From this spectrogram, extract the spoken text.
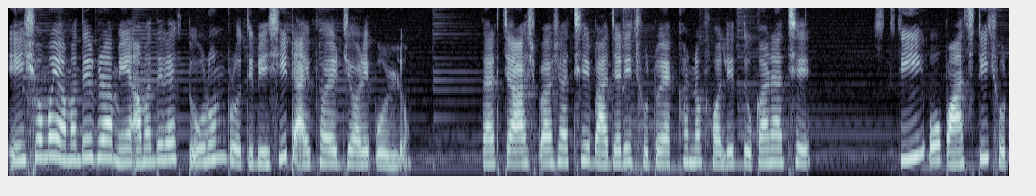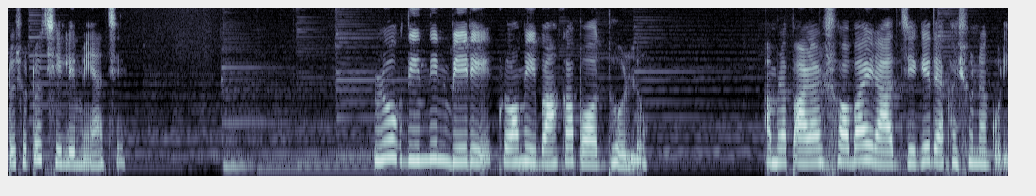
এই সময় আমাদের গ্রামে আমাদের এক তরুণ প্রতিবেশী টাইফয়েড জ্বরে পড়ল। তার চাষবাস আছে, বাজারে ছোট একখানা ফলের দোকান আছে, স্ত্রী ও পাঁচটি ছোট ছোট ছেলে মেয়ে আছে। রোগ দিন দিন বেড়ে ক্রমে বাঁকা পথ ধরল। আমরা পাড়ার সবাই রাত জেগে দেখাশোনা করি।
